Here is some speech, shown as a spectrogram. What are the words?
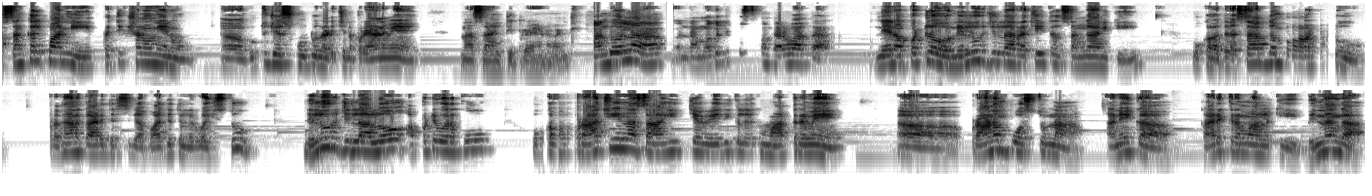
సంకల్పాన్ని ప్రతిక్షణం నేను గుర్తు చేసుకుంటూ నడిచిన ప్రయాణమే నా సాహితీ ప్రయాణం అండి. అందువల్ల నా మొదటి పుస్తకం తర్వాత నేను అప్పట్లో నెల్లూరు జిల్లా రచయితల సంఘానికి ఒక దశాబ్దం పాటు ప్రధాన కార్యదర్శిగా బాధ్యతలు నిర్వహిస్తూ నెల్లూరు జిల్లాలో అప్పటి వరకు ఒక ప్రాచీన సాహిత్య వేదికలకు మాత్రమే ప్రాణం పోస్తున్న అనేక కార్యక్రమాలకి భిన్నంగా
